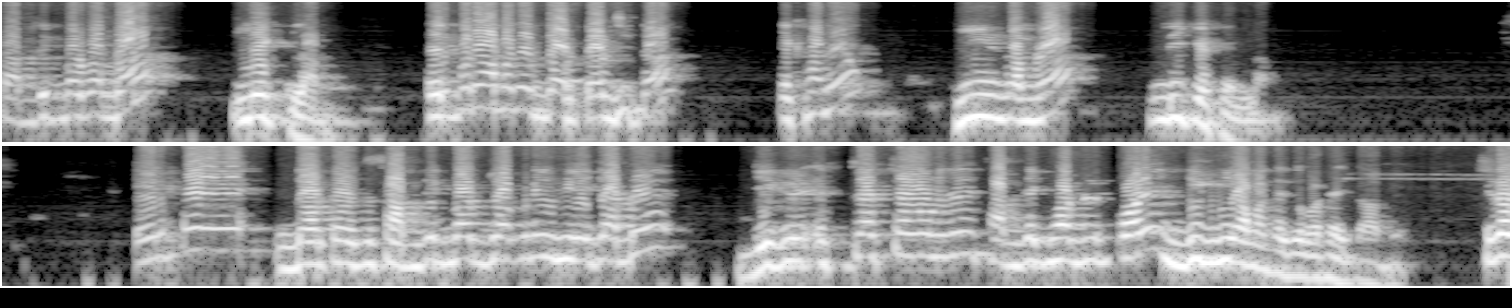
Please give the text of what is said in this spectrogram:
সাবজেক্ট ভার্ব আমরা লিখলাম। এরপরে আমাদের দরকার যেটা এখানে হি ইজ আমরা লিখে ফেললাম। এরপরে দরকার হচ্ছে সাবজেক্ট ভার্ব যখনই হয়ে যাবে ডিগ্রি স্ট্রাকচার অনুযায়ী সাবজেক্ট ভার্বের পরে ডিগ্রি আমাদেরকে পাঠাইতে হবে। সেটা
